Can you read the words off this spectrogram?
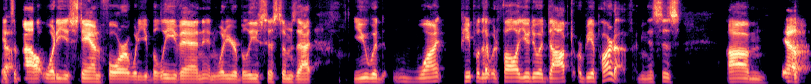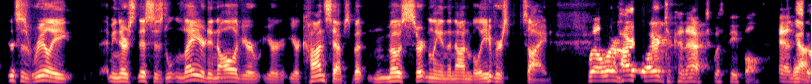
Yeah. It's about what do you stand for, what do you believe in, and what are your belief systems that you would want people that would follow you to adopt or be a part of. I mean, this is um yeah, this is really I mean, there's this is layered in all of your your your concepts, but most certainly in the non-believers side. Well, we're hardwired to connect with people, and yeah. so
